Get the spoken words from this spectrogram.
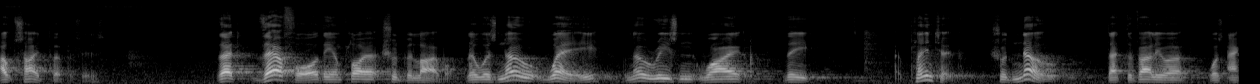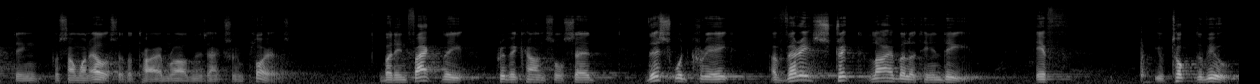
outside purposes, that therefore the employer should be liable. There was no way, no reason why the plaintiff should know that the valuer was acting for someone else at the time rather than his actual employers. But in fact, the Privy Council said this would create a very strict liability indeed if you took the view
